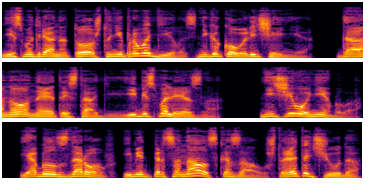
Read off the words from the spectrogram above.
несмотря на то, что не проводилось никакого лечения. Да оно на этой стадии и бесполезно. Ничего не было. Я был здоров, и медперсонал сказал, что это чудо.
